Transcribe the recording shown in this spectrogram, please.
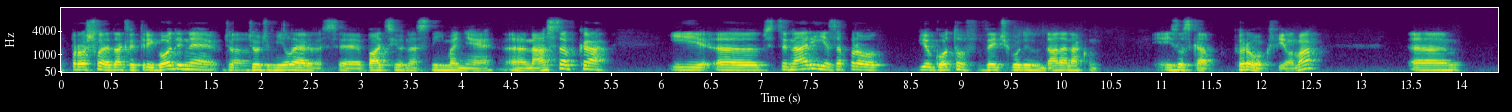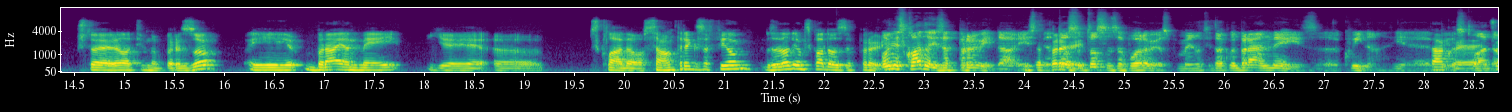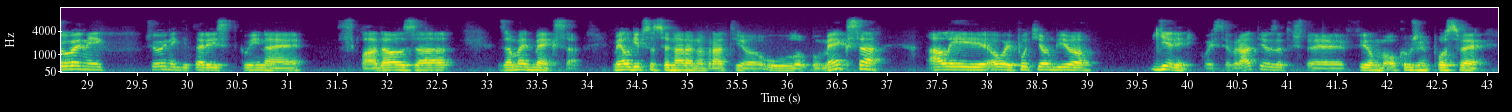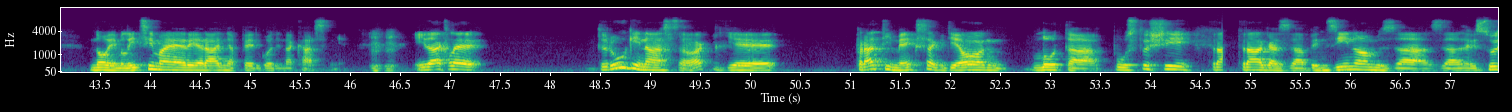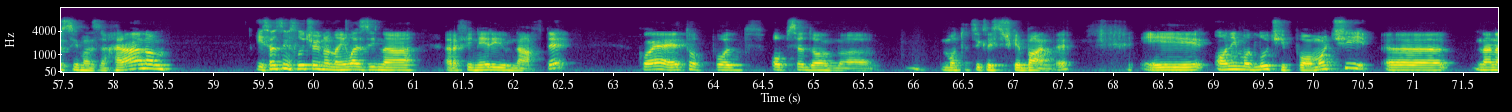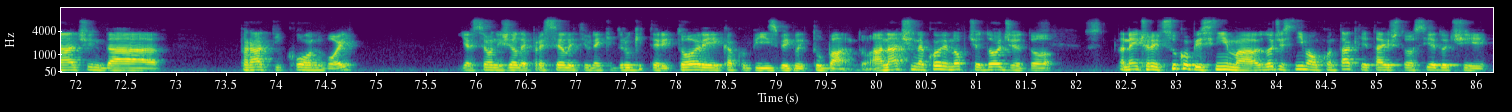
prošlo je dakle tri godine, George Miller se bacio na snimanje e, nastavka i e, scenarij je zapravo bio gotov već godinu dana nakon izlaska prvog filma, što je relativno brzo i Brian May je skladao soundtrack za film, da li je on skladao za prvi? On je skladao i za prvi, da, istina. prvi. To, sam, to sam zaboravio spomenuti. Dakle, Brian May iz uh, Queena je Tako bio je, skladao. čuveni, čuveni gitarist Queena je skladao za, za Mad Maxa. Mel Gibson se naravno vratio u ulogu Maxa, ali ovaj put je on bio jedini koji se vratio, zato što je film okružen posve novim licima, jer je radnja pet godina kasnije. Mhm. I dakle, drugi nastavak je prati Meksa gdje on luta pustoši, tra- traga za benzinom, za, za resursima, za hranom i sasvim slučajno nailazi na rafineriju nafte koja je eto pod opsadom uh, motociklističke bande. I on im odluči pomoći e, na način da prati konvoj jer se oni žele preseliti u neki drugi teritorij kako bi izbjegli tu bandu. A način na koji on uopće dođe do, neću reći sukobi s njima, dođe s njima u kontakt je taj što svjedoči,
